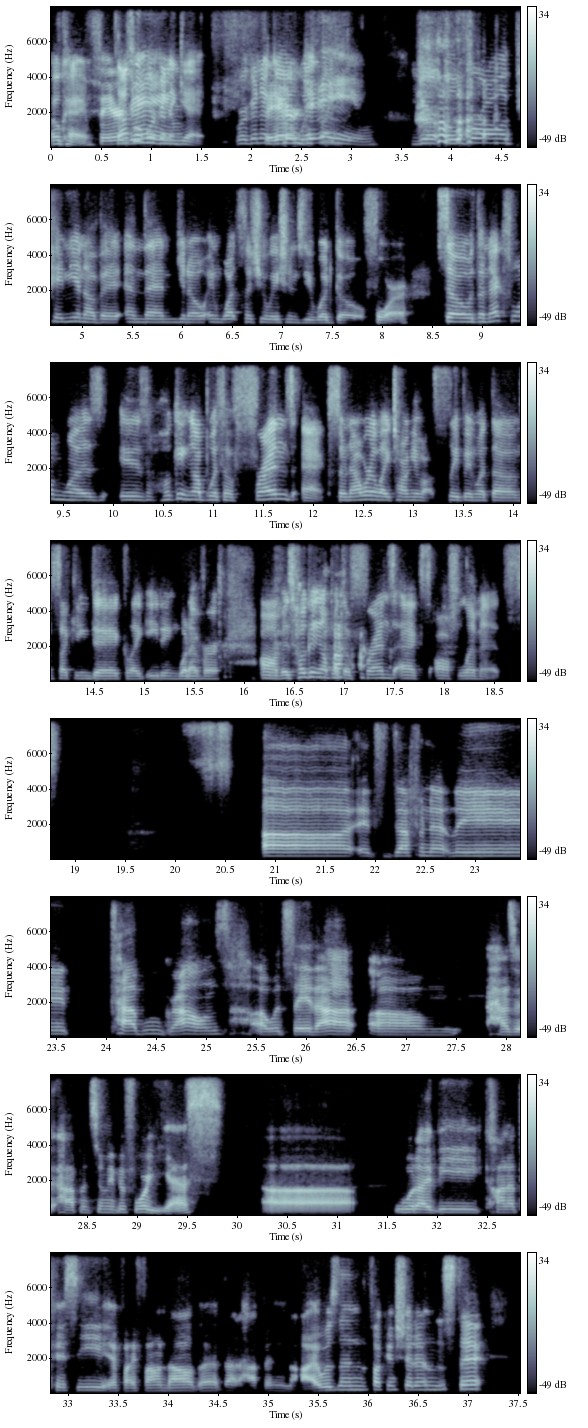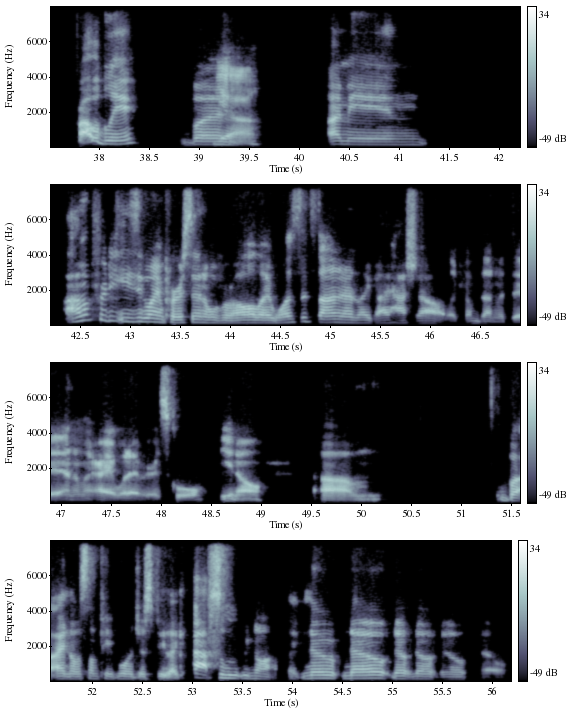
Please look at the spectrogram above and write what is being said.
Okay. Fair That's game. what we're gonna get. We're gonna Fair go with game. Like, your overall opinion of it and then you know in what situations you would go for so the next one was is hooking up with a friend's ex. So now we're like talking about sleeping with them sucking dick like eating whatever um is hooking up with a friend's ex off limits. Uh it's definitely taboo grounds i would say that. Um has it happened to me before? Yes. Uh would I be kind of pissy if I found out that that happened? I was in the fucking shit in the stick, probably. But yeah, I mean, I'm a pretty easygoing person overall. Like once it's done, and like I hash out, like I'm done with it, and I'm like, all right, whatever, it's cool, you know. Um, but I know some people would just be like, absolutely not, like no, no, no, no, no, no.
